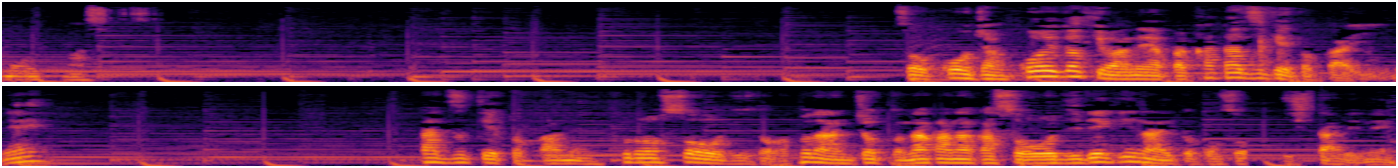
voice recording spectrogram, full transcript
思います。そう、こうちゃん、こういう時はね、やっぱ片付けとかいいね。片付けとかね、風呂掃除とか、普段ちょっとなかなか掃除できないとこ掃除したりね。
